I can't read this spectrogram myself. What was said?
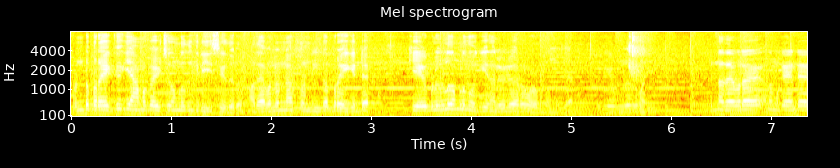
ഫ്രണ്ട് ബ്രേക്ക് ക്യാമ കഴിച്ച് നമ്മളത് ഗ്രീസ് ചെയ്തിടും. അതേപോലെ തന്നെ ഫ്രണ്ടിലത്തെ ബ്രേക്കിന്റെ കേബിളുകൾ നമ്മൾ നോക്കി നിലവിൽ വേറെ കുഴപ്പമൊന്നുമില്ല. കേബിളുകൾ മതി. പിന്നെ അതേപോലെ നമുക്ക് അതിന്റെ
